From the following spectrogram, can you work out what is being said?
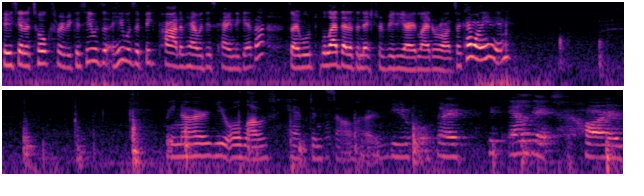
who's going to talk through because he was a, he was a big part of how this came together. So we'll, we'll add that as an extra video later on. So come on in, Em. We know you all love Hampton style homes. beautiful. So this elegant home,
